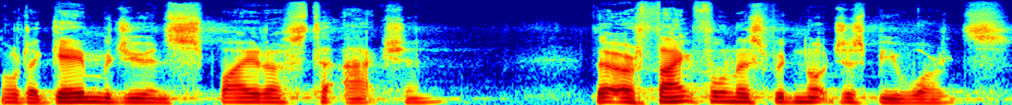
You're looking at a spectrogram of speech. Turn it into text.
Lord, again, would you inspire us to action? That our thankfulness would not just be words,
